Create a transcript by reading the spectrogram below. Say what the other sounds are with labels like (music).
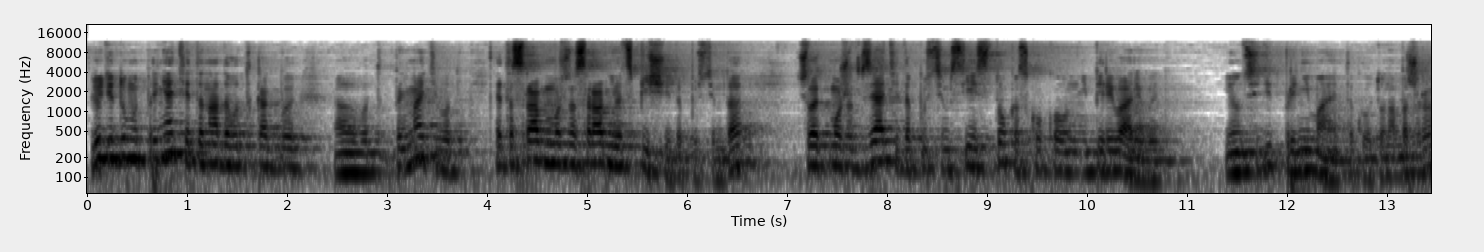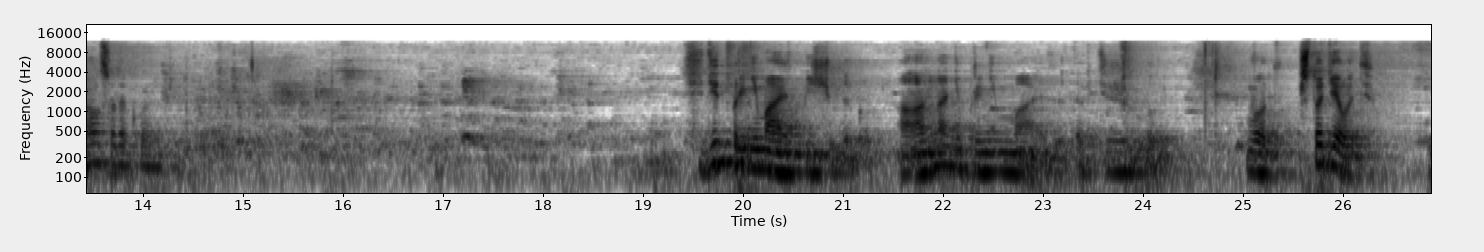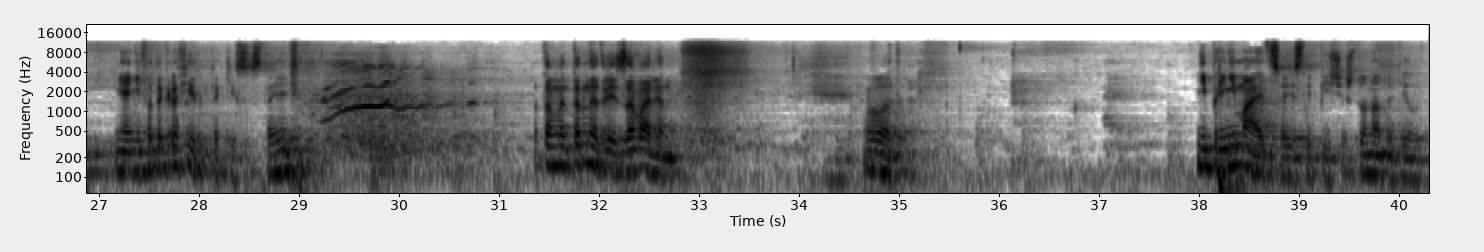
Люди думают, принятие это надо вот как бы, а, вот, понимаете, вот это срав, можно сравнивать с пищей, допустим, да? Человек может взять и, допустим, съесть столько, сколько он не переваривает. И он сидит, принимает такое, вот он обожрался такой. Сидит, принимает пищу а она не принимает, это тяжело. Вот, что делать? Меня не фотографируют в таких состояниях. Потом интернет весь завален. Вот. Не принимается, если пища. Что надо делать?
